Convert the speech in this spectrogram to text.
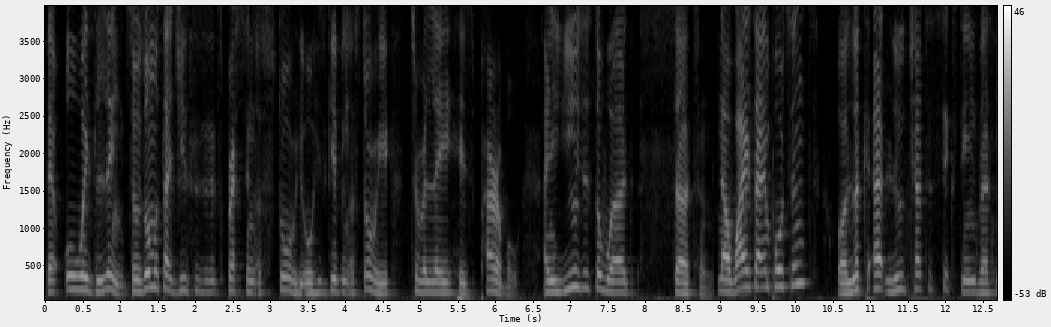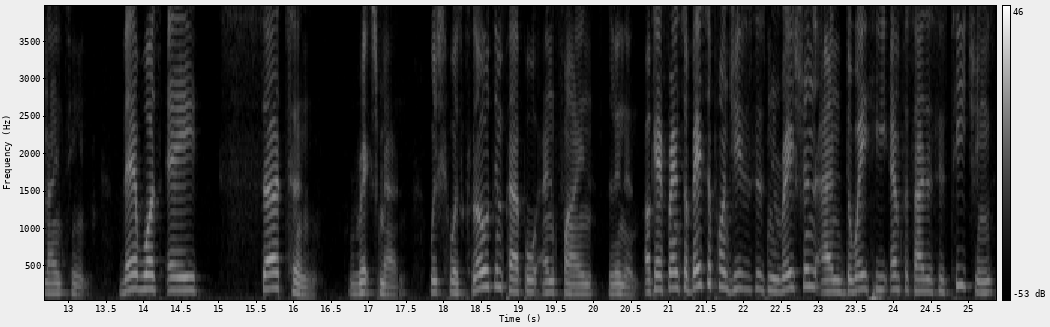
they're always linked. So it's almost like Jesus is expressing a story, or he's giving a story to relay his parable and he uses the word certain. Now, why is that important? Well, look at Luke chapter 16, verse 19. There was a certain rich man which was clothed in purple and fine linen. Okay, friends, so based upon Jesus' narration and the way he emphasizes his teachings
